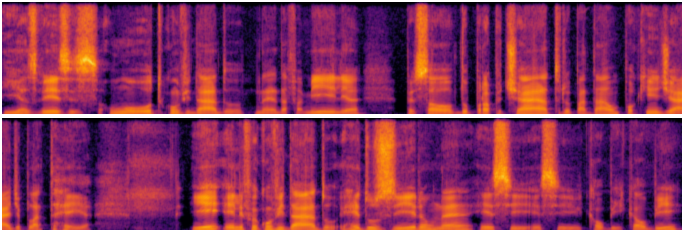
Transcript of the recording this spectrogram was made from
e às vezes um ou outro convidado né, da família, pessoal do próprio teatro, para dar um pouquinho de ar de plateia. E ele foi convidado, reduziram né, esse, esse Calbi Calbi,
